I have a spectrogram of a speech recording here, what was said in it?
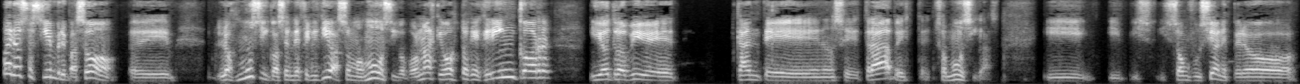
Bueno, eso siempre pasó. Eh, los músicos, en definitiva, somos músicos. Por más que vos toques greencore y otro pibe cante, no sé, trap, este, son músicas. Y, y, y son fusiones, pero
